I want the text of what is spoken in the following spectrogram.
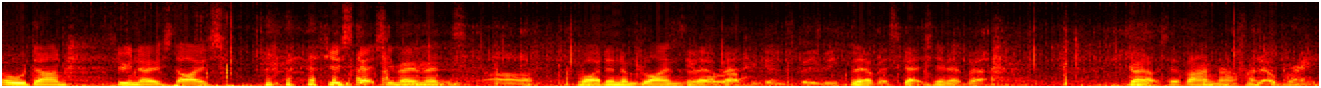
All done. A few nose dives. A few sketchy moments. Ah, Riding them blinds a little bit. up against, baby. A little bit sketchy in it, but going up to the van now for a little break.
